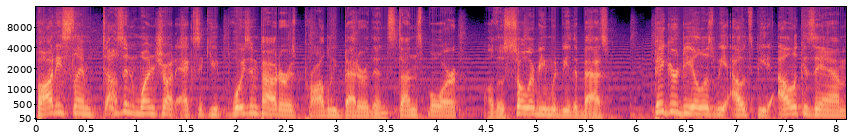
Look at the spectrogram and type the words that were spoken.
Body Slam doesn't one-shot Exeggcute. Poison Powder is probably better than Stun Spore, although Solar Beam would be the best. Bigger deal is we outspeed Alakazam.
